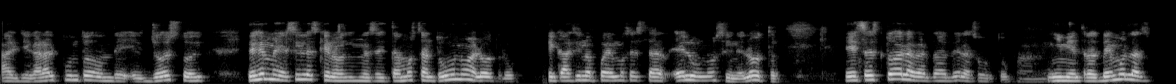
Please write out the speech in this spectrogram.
al llegar al punto donde yo estoy, déjenme decirles que nos necesitamos tanto uno al otro que casi no podemos estar el uno sin el otro. Esa es toda la verdad del asunto. Y mientras vemos las,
